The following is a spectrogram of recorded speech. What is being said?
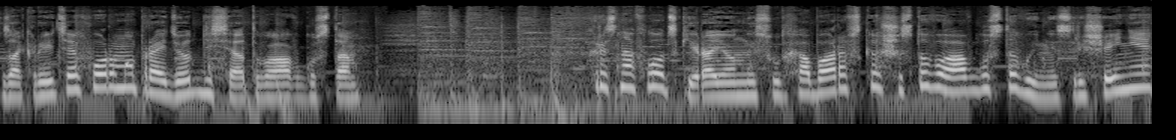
Закрытие форума пройдет 10 августа. Краснофлотский районный суд Хабаровска 6 августа вынес решение,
